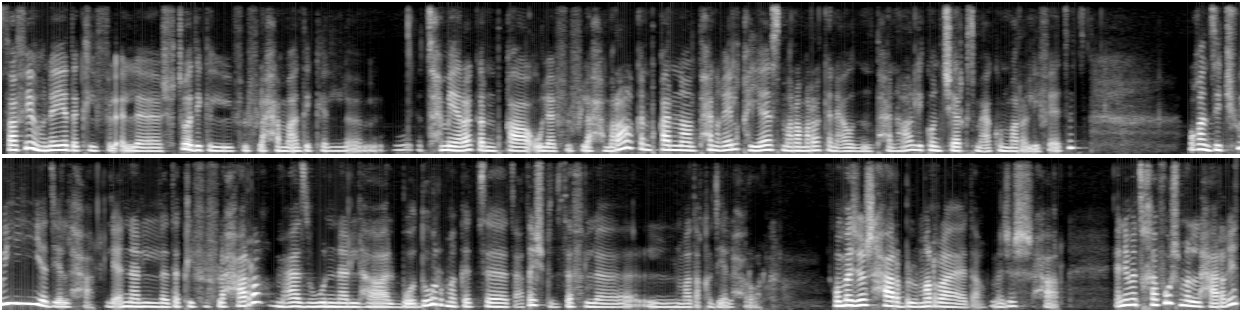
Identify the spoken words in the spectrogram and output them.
صافي هنايا داك الفل... شفتوا هذيك الفلفله حمراء ديك التحميرة؟ كنبقى ولا الفلفله حمراء كنبقى نطحن غير القياس مرة مرة كنعاود نطحنها اللي كنت شاركت معكم المرة اللي فاتت. وغنزيد شوية ديال الحار لأن داك الفلفله حاره مع زولنا لها البذور ما كتعطيش بزاف المذاق ديال الحرور. وما جاش حار بالمرة هذا ما جاش حار. يعني ما تخافوش من الحار غير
